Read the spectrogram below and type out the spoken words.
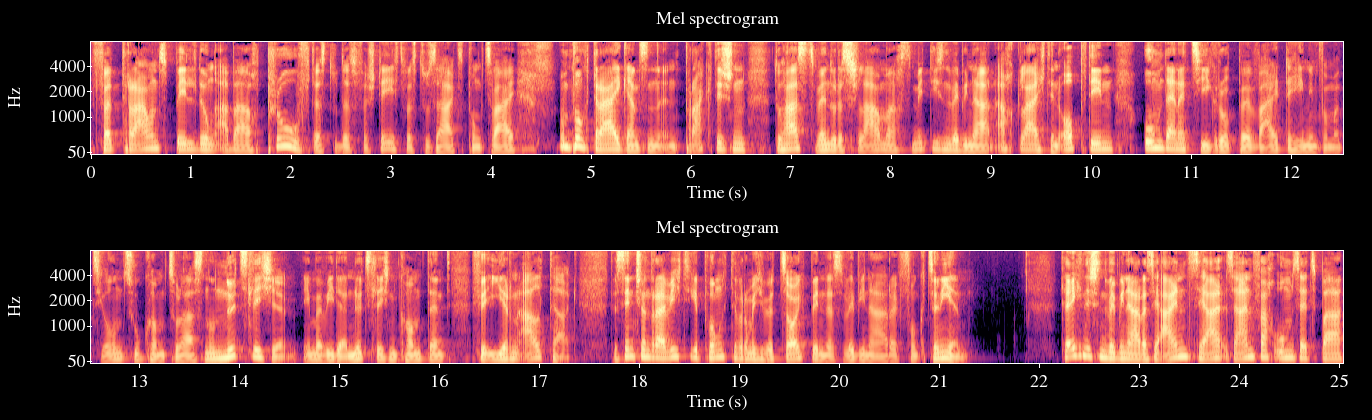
Vertrauensbildung, aber auch Proof, dass du das verstehst, was du sagst, Punkt zwei Und Punkt drei ganz einen, einen praktischen. Du hast, wenn du das schlau machst, mit diesen Webinaren auch gleich den Opt-in, um deiner Zielgruppe weiterhin Informationen zukommen zu lassen und nützliche, immer wieder nützlichen Content für ihren Alltag. Das sind schon drei wichtige Punkte, warum ich überzeugt bin, dass Webinare funktionieren. Technisch sind Webinare sehr, ein, sehr, sehr, einfach umsetzbar.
